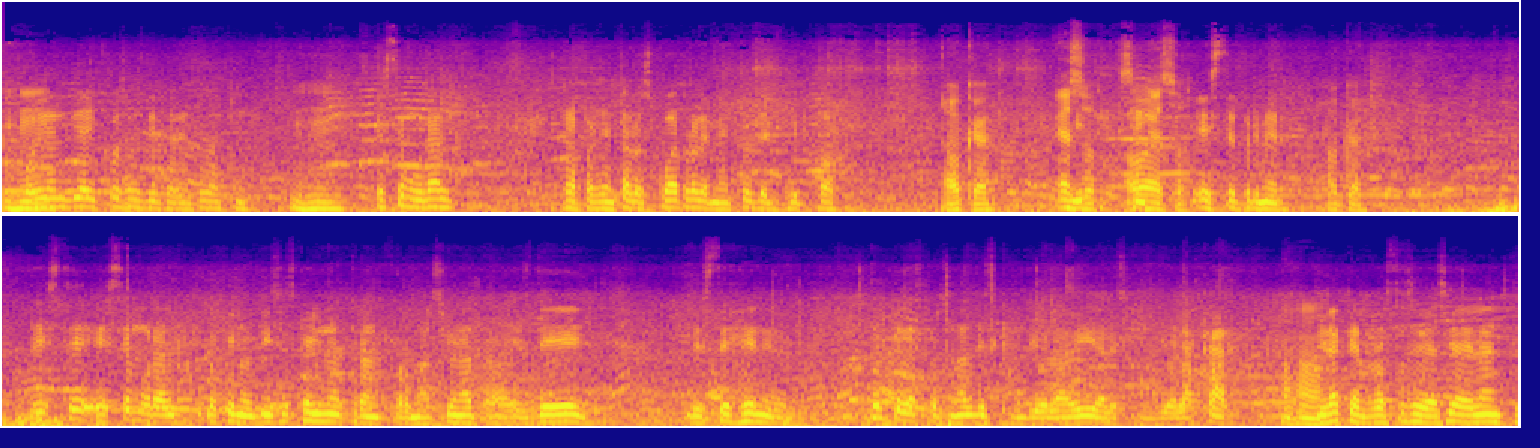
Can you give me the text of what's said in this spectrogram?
Hoy en día hay cosas diferentes aquí. Este mural representa los cuatro elementos del hip hop. Ok. Eso, Sí, o eso. Este primero. Ok. Este, este mural lo que nos dice es que hay una transformación a través de, de este género, porque a las personas les cambió la vida, les cambió la cara. Ajá. Mira que el rostro se ve hacia adelante,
